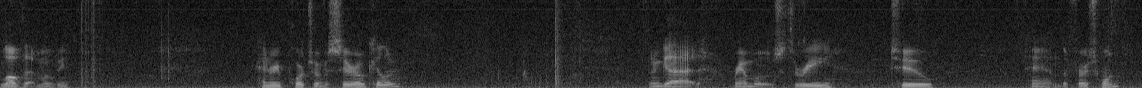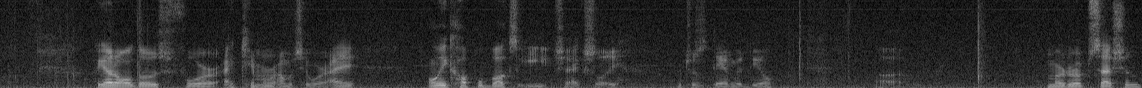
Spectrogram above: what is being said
Love that movie. Henry Portrait of a Serial Killer. Then we got Rambo's 3, 2, and the first one. I got all those for, I can't remember how much they were. I Only a couple bucks each, actually, which was a damn good deal. Uh, Murder Obsession.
